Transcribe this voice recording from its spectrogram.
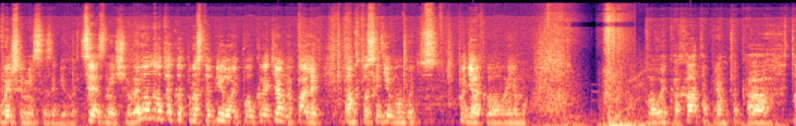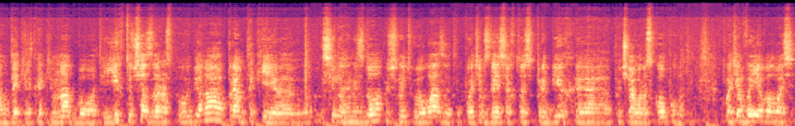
в інше місце забігли. Це знищили. І воно так от просто бігають по укриттям і палять. Там хто сидів, мабуть, подякували йому. Велика хата, прям така, там декілька кімнат було. Їх тут час зараз повибігає, прям такі е, сіне гніздо, почнуть вилазити. Потім, здається, хтось прибіг, е, почав розкопувати. Потім виявилось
